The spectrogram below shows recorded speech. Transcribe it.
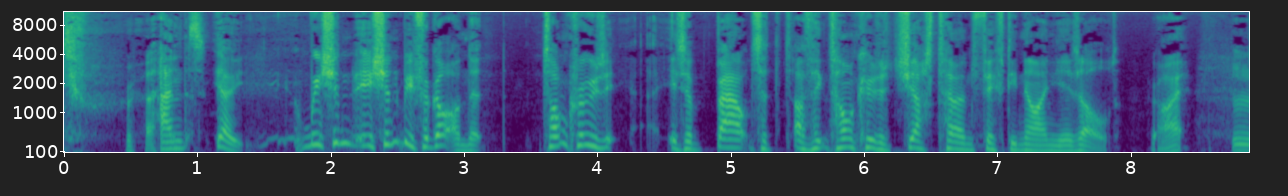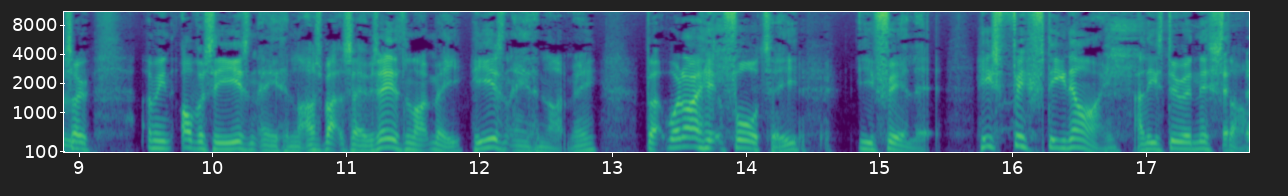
Right. And you know, we shouldn't. It shouldn't be forgotten that Tom Cruise is about to. I think Tom Cruise has just turned fifty nine years old, right? So, I mean, obviously he isn't anything like. I was about to say, if he's anything like me, he isn't anything like me. But when I hit forty, you feel it. He's fifty nine and he's doing this stuff.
